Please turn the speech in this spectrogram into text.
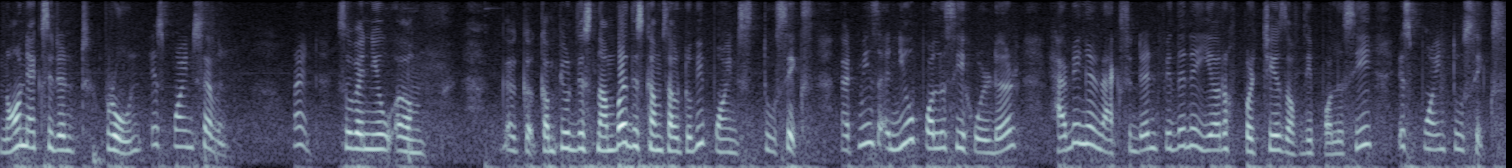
non accident prone is 0.7 right. So, when you um, Uh, compute this number, this comes out to be 0.26. That means, a new policy holder having an accident within a year of purchase of the policy is 0.26.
